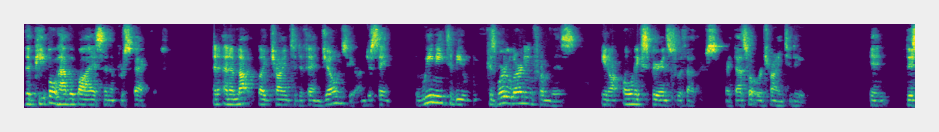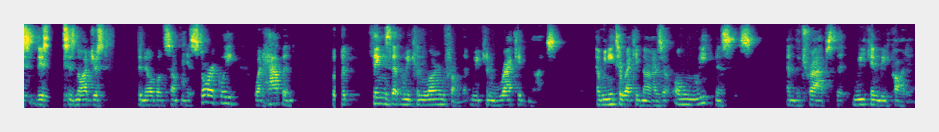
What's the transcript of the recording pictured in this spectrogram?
the people have a bias and a perspective and, and I'm not like trying to defend Jones here. I'm just saying we need to be because we're learning from this in our own experience with others, right? That's what we're trying to do. And this this, this is not just to know about something historically, what happened, but, but things that we can learn from, that we can recognize. And we need to recognize our own weaknesses and the traps that we can be caught in.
